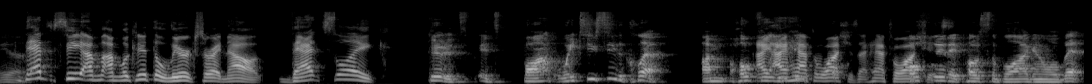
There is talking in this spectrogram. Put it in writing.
yeah. That see, I'm I'm looking at the lyrics right now. That's like dude, it's it's bonk. Wait till you see the clip. I'm hopefully I, I have to watch this. I have to watch Hopefully this. they post the blog in a little bit.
